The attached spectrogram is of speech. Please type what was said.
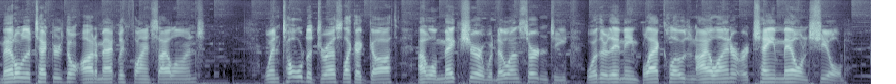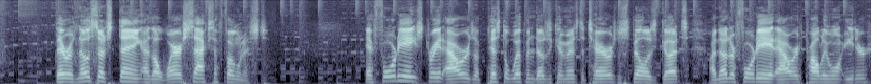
Metal detectors don't automatically find Cylons. When told to dress like a goth, I will make sure with no uncertainty whether they mean black clothes and eyeliner or chainmail and shield. There is no such thing as a wear saxophonist. If 48 straight hours of pistol whipping doesn't convince the terrorist to spill his guts, another 48 hours probably won't either.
